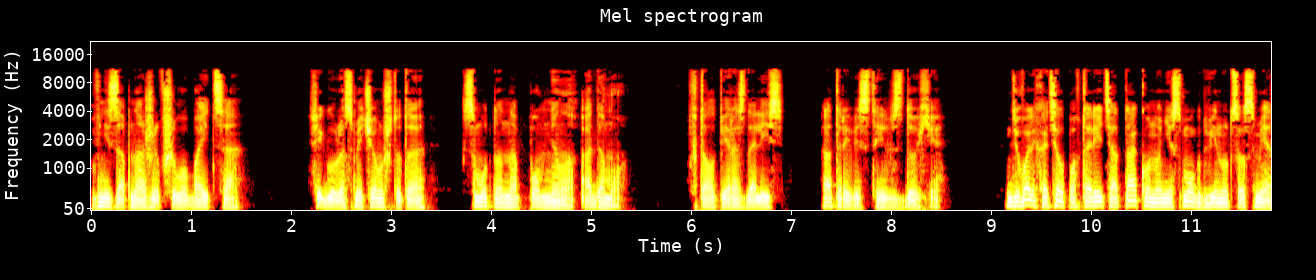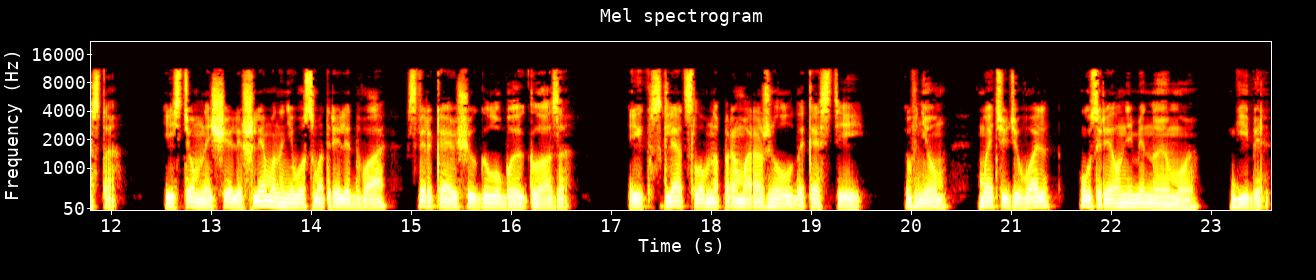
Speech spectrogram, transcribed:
внезапно ожившего бойца. Фигура с мечом что-то смутно напомнила Адаму. В толпе раздались отрывистые вздохи. Дюваль хотел повторить атаку, но не смог двинуться с места. Из темной щели шлема на него смотрели два сверкающих голубых глаза. Их взгляд словно промораживал до костей. В нем Мэтью Дюваль узрел неминуемую гибель.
